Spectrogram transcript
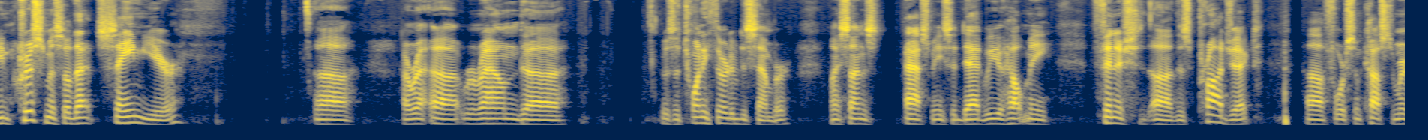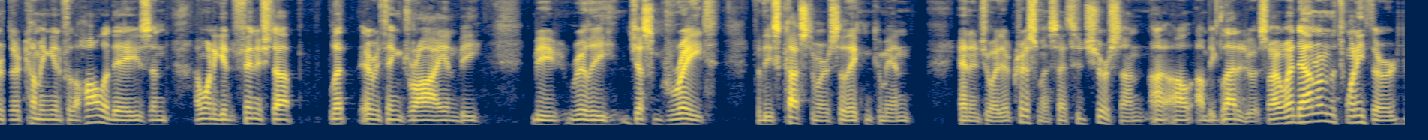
in Christmas of that same year, uh, uh around uh, it was the 23rd of December, my son asked me. He said, "Dad, will you help me finish uh, this project for some customers that are coming in for the holidays? And I want to get it finished up, let everything dry, and be." Be really just great for these customers so they can come in and enjoy their Christmas. I said, sure, son, I'll, I'll be glad to do it. So I went down on the 23rd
